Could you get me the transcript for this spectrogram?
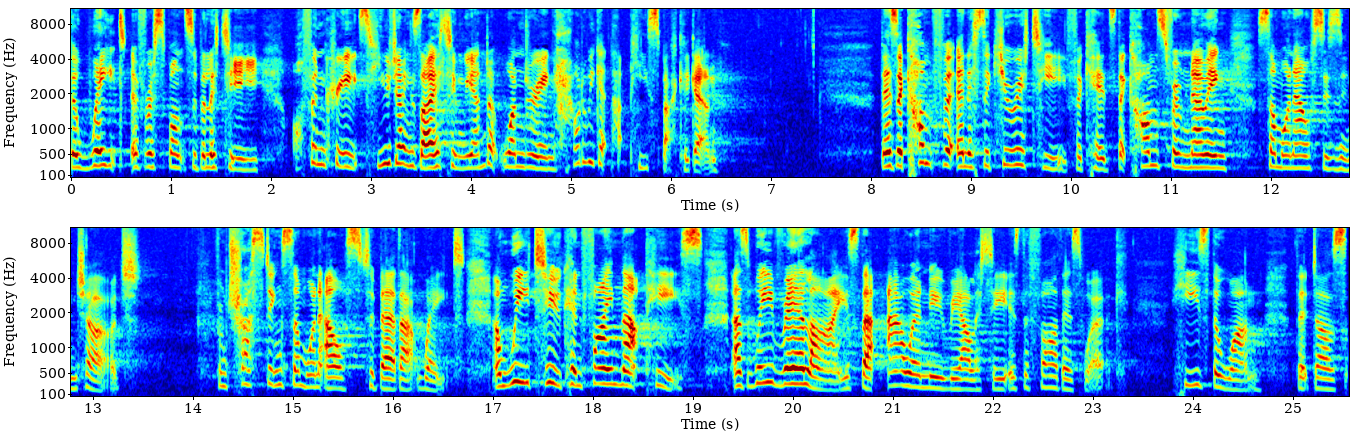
the weight of responsibility often creates huge anxiety, and we end up wondering how do we get that peace back again? There's a comfort and a security for kids that comes from knowing someone else is in charge, from trusting someone else to bear that weight. And we too can find that peace as we realize that our new reality is the Father's work. He's the one that does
